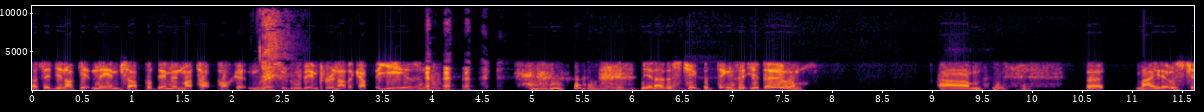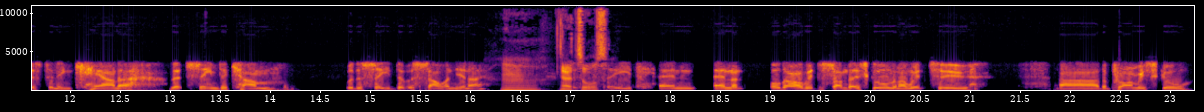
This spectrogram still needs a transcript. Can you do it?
I said, you're not getting them, so I put them in my top pocket and wrestled with them for another couple of years. And you know the stupid things that you do, and um, but mate, it was just an encounter that seemed to come with a seed that was sown, you know? Mm, that's Just awesome. Seed. And, and although I went to Sunday school and I went to uh, the primary school,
